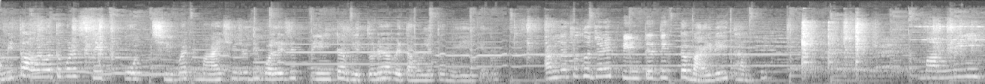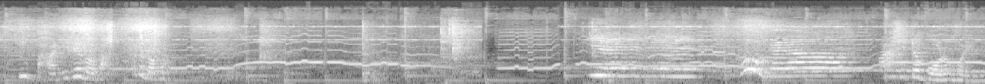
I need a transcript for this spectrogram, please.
আমি তো আমার মতো করে সেট করছি বাট মা এসে যদি বলে যে প্রিন্টটা ভেতরে হবে তাহলে তো হয়েই গেল। আমি যতদূর জানি প্রিন্টের দিকটা বাইরেই থাকবে। মাম্মি কি ভারী রে বাবা? আরে বাবা। ইয়ে আর সেটা বড় হয়নি।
